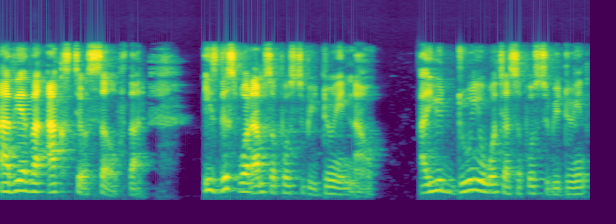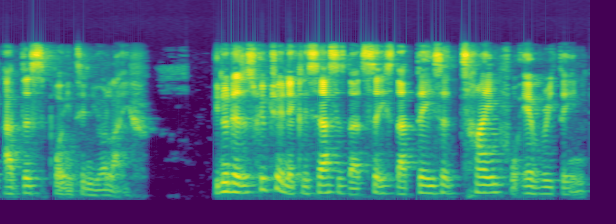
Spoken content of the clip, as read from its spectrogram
Have you ever asked yourself that, is this what I'm supposed to be doing now? Are you doing what you're supposed to be doing at this point in your life? You know, there's a scripture in Ecclesiastes that says that there is a time for everything.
